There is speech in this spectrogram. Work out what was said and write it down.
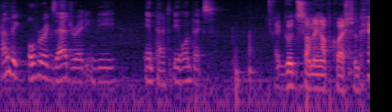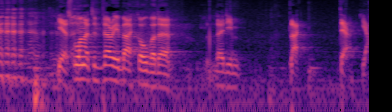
kind of over exaggerating the impact of the Olympics? A good summing up question. yes, one at the very back over the lady in black there, yeah.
